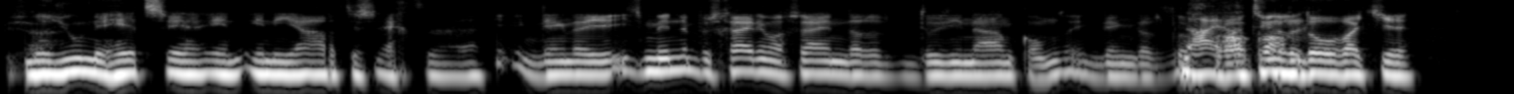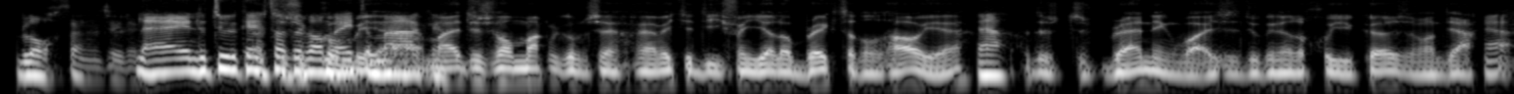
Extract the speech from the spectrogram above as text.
Bizar. miljoenen hits in, in, in een jaar. Het is echt... eh, Ik denk dat je iets minder bescheiden mag zijn dat het door die naam komt. Ik denk dat het ook Nou ja, vooral door wat je blogde natuurlijk. nee, natuurlijk heeft dat er wel mee te ja, maken. maar het is wel makkelijk om te zeggen, van, weet je, die van Yellow Brick, dat onthoud je. Ja. Dus, dus branding-wise is het natuurlijk een hele goede keuze. Want ja, Ja.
